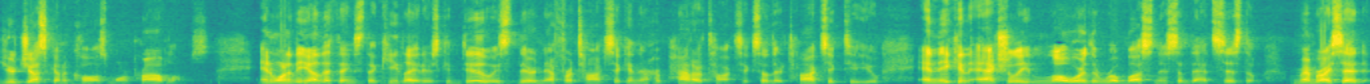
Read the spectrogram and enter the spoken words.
you're just going to cause more problems. And one of the other things the chelators can do is they're nephrotoxic and they're hepatotoxic. So they're toxic to you, and they can actually lower the robustness of that system. Remember, I said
